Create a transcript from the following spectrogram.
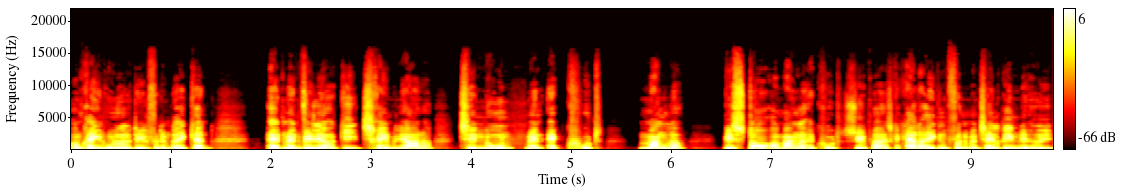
omkring en 100 del for dem, der ikke kan, at man vælger at give 3 milliarder til nogen, man akut mangler. Vi står og mangler akut sygeplejerske. Er der ikke en fundamental rimelighed i?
